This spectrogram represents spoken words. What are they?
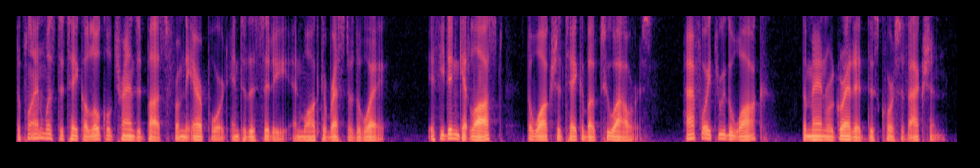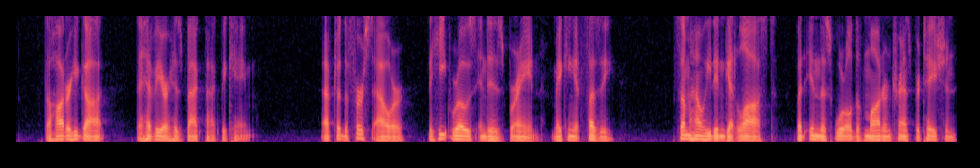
The plan was to take a local transit bus from the airport into the city and walk the rest of the way. If he didn't get lost, the walk should take about two hours. Halfway through the walk, the man regretted this course of action. The hotter he got, the heavier his backpack became. After the first hour, the heat rose into his brain, making it fuzzy. Somehow he didn't get lost, but in this world of modern transportation,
